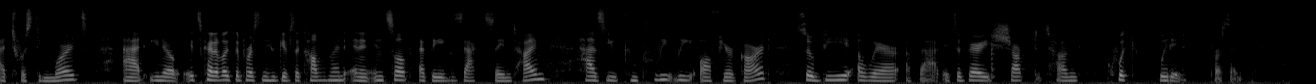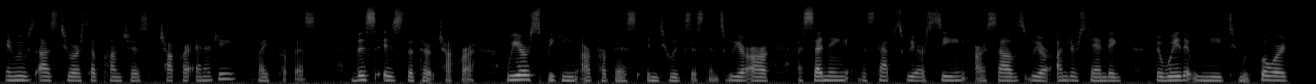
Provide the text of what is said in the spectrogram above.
at twisting words, at, you know, it's kind of like the person who gives a compliment and an insult at the exact same time, has you completely off your guard. So be aware of that. It's a very sharp tongued, quick witted person. It moves us to our subconscious chakra energy, life purpose. This is the throat chakra. We are speaking our purpose into existence. We are ascending the steps. We are seeing ourselves. We are understanding the way that we need to move forward.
